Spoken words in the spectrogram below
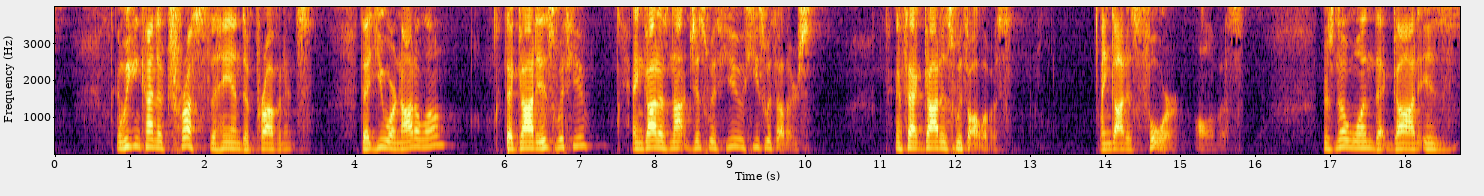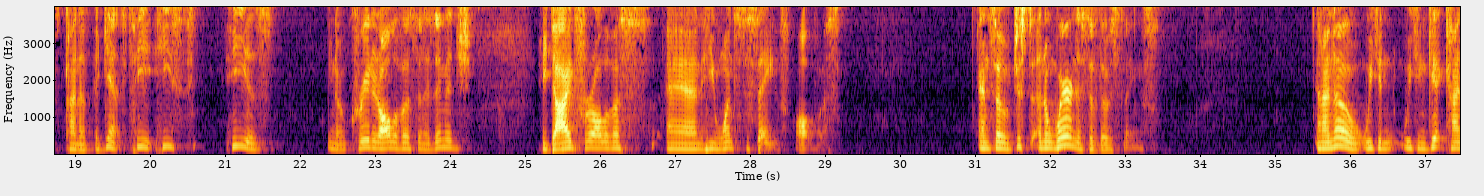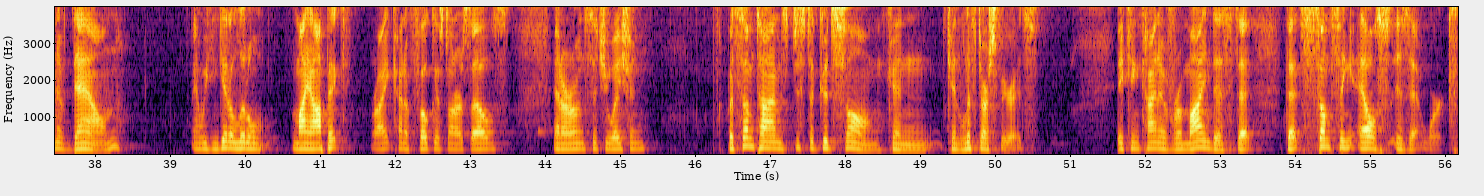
And we can kind of trust the hand of providence that you are not alone, that God is with you, and God is not just with you, He's with others. In fact, God is with all of us, and God is for all of us. There's no one that God is kind of against. He, he's, he is, you know, created all of us in His image. He died for all of us, and He wants to save all of us. And so, just an awareness of those things. And I know we can, we can get kind of down and we can get a little myopic, right? Kind of focused on ourselves and our own situation. But sometimes just a good song can, can lift our spirits. It can kind of remind us that, that something else is at work.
